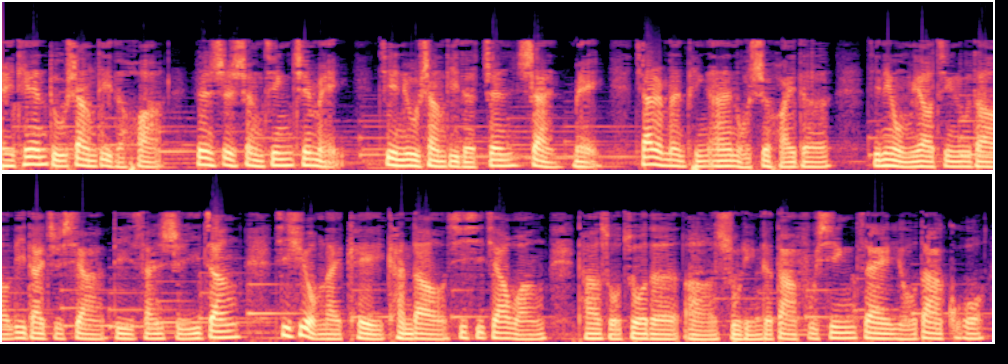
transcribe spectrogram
每天读上帝的话，认识圣经之美，进入上帝的真善美。家人们平安，我是怀德。今天我们要进入到历代之下第三十一章，继续我们来可以看到西西家王他所做的啊属灵的大复兴，在犹大国。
